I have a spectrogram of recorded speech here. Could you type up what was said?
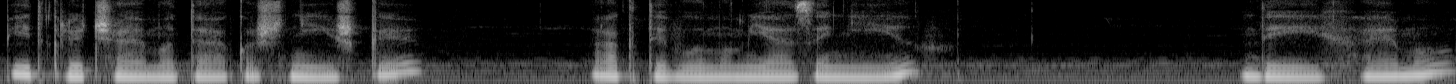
Підключаємо також ніжки, активуємо м'язи ніг, дихаємо.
